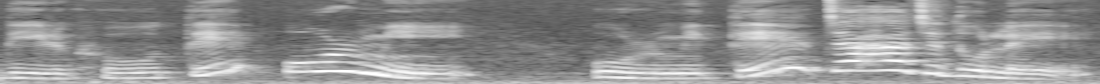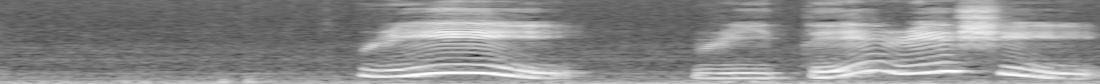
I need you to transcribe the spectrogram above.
দীর্ঘতে উর্মি, উর্মিতে জাহাজ দোলে। রি, রিতে ঋষি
